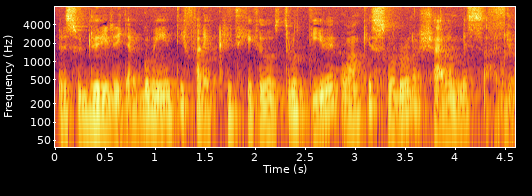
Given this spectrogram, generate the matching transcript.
per suggerire gli argomenti, fare critiche costruttive o anche solo lasciare un messaggio.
